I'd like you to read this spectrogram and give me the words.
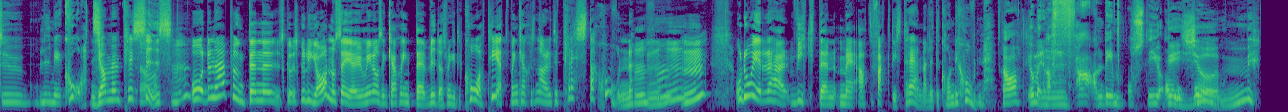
du blir mer kåt. Ja men precis. Och den här punkten eh, sk- skulle jag nog säga i min åsikt kanske inte bidrar så mycket till kåthet men kanske snarare till prestation. Mm. Och då är det det här vikten med att faktiskt träna lite kondition. Ja, jo men vad fan det måste ju... Det gör oh. mycket.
